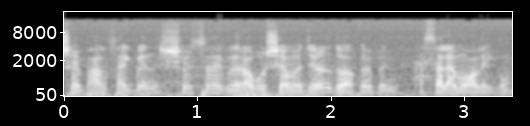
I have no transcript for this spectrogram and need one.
সবাই ভালো থাকবেন, সুস্থ থাকবেন, অবশ্যই আমার জন্য দোয়া করবেন। আসসালামু আলাইকুম।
